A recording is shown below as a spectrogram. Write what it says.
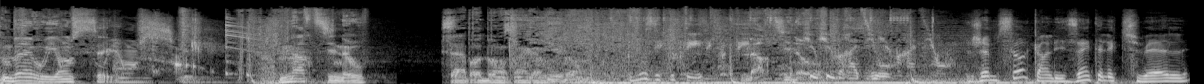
Ben oui, on le sait. Martineau, ça n'a pas de bon sens comme il est bon. Vous écoutez Martineau. Cube Radio. J'aime ça quand les intellectuels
